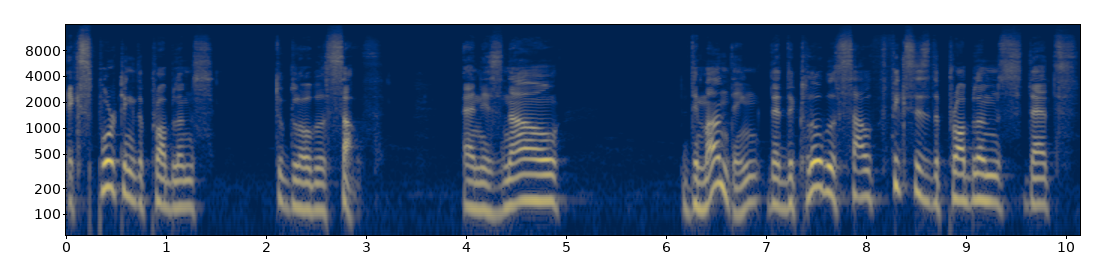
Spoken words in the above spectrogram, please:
exporting the problems to global south and is now demanding that the global south fixes the problems that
